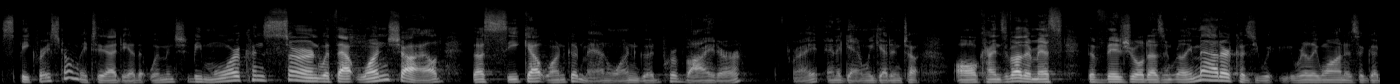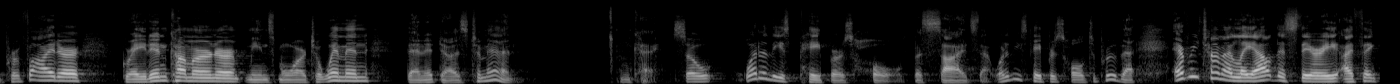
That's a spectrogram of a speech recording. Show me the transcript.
speak very strongly to the idea that women should be more concerned with that one child, thus seek out one good man, one good provider right? And again, we get into all kinds of other myths. The visual doesn't really matter because you, you really want is a good provider. Great income earner means more to women than it does to men. Okay, so what do these papers hold besides that? What do these papers hold to prove that? Every time I lay out this theory, I think,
